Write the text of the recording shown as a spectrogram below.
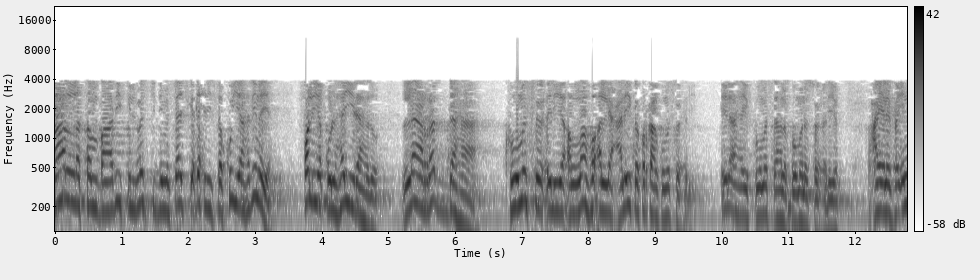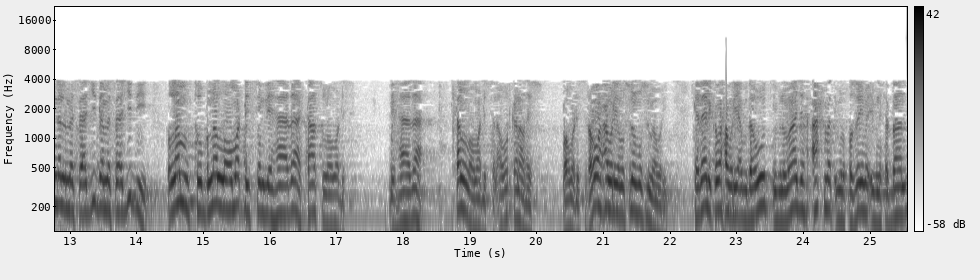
daallatan baadi fi lmasjidi masaajidka dhexdiisa ku yaahdinaya falyaqul ha yidhaahdo laa raddaha kuuma soo celiyo allahu alle calayka korkaan kuma soo celiyo. Ilaahay kuuma sahla kuumana soo celiyo. Maxaa yeele faina almasaajida masaajidii lam tubna looma dhisin lihaada kaas looma dhisin. Lihaada kan looma dhisin. Warkanaad hayso looma dhisin. Rawa waxaa wariye muslim muslim baa wariye kadalika waxaa wariye abu daawuud ibnu maajah axmed ibnu khusayma ibnu xibaan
